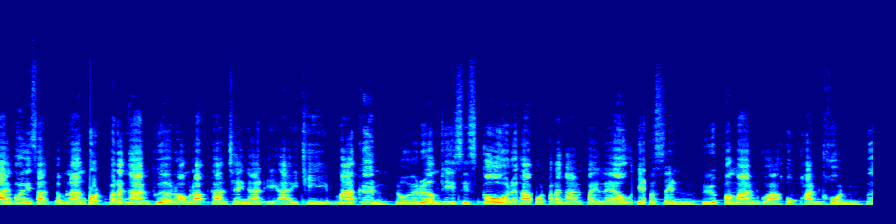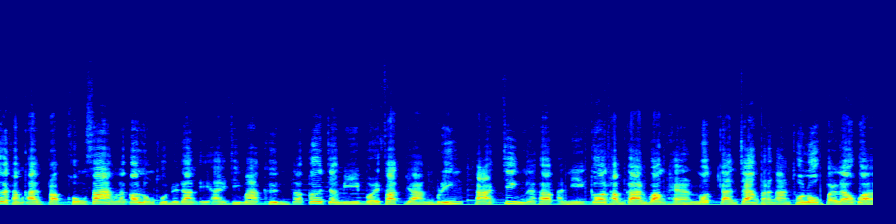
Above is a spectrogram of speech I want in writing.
หลายบริษัทกำลังปลดพนักงานเพื่อรองรับการใช้งาน AI ที่มากขึ้น โดยเริ่มที่ Cisco นะครับปลดพนักงานไปแล้ว 7%หรือประมาณกว่า 6,000 คน เพื่อทำการปรับโครงสร้างแล้วก็ลงทุนในด้าน AI ที่มากขึ้น แล้วก็จะมีบริษัทอย่าง Blink Charging นะครับ อันนี้ก็ทำการวางแผนลดการจ้างพนักงานทั่วโลกไปแล้วกว่า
